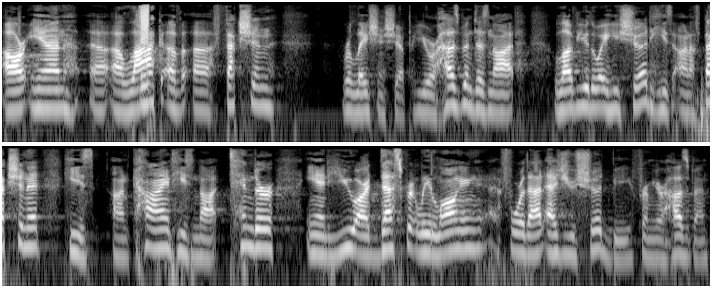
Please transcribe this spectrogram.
are in a, a lack of affection relationship. Your husband does not love you the way he should. He's unaffectionate. He's unkind. He's not tender. And you are desperately longing for that as you should be from your husband.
